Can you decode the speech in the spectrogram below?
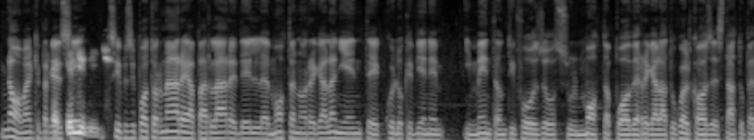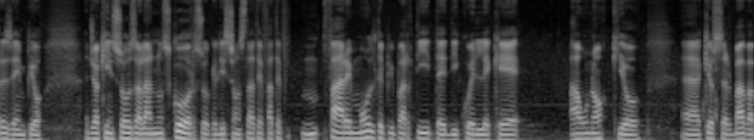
No, ma anche perché E gli si, si- si può tornare a parlare del Motta non regala niente, quello che viene in mente a un tifoso sul Motta può aver regalato qualcosa è stato per esempio Joaquin Sosa l'anno scorso che gli sono state fatte f- fare molte più partite di quelle che a un occhio eh, che osservava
